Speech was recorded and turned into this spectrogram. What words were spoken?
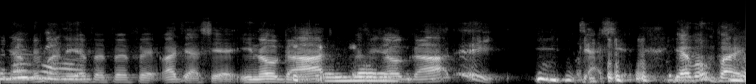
Nyame mani efe fe fe. What you say? You know God. You know God. Hey. Yes. Yeah, bon pai.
